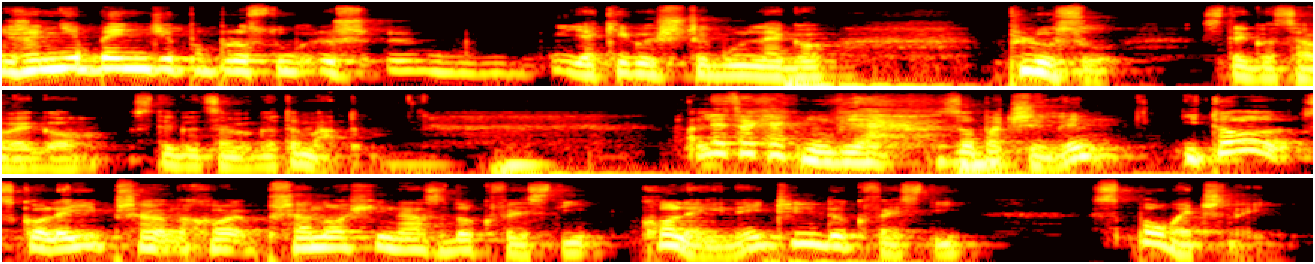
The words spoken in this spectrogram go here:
że nie będzie po prostu jakiegoś szczególnego plusu z tego całego, z tego całego tematu. Ale tak jak mówię, zobaczymy. I to z kolei przenosi nas do kwestii kolejnej, czyli do kwestii społecznej.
